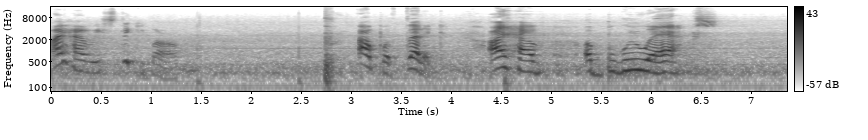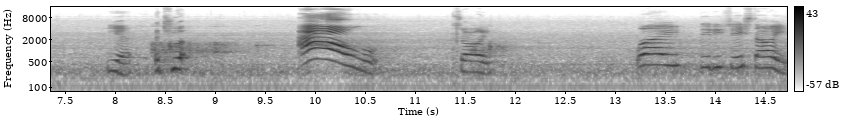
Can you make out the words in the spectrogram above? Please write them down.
I have a sticky bomb. How pathetic. I have a blue axe. Yeah, it's. Ow! Sorry. Why did you say sorry?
